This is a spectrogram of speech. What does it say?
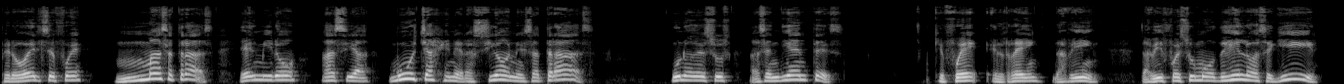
pero él se fue más atrás, él miró hacia muchas generaciones atrás, uno de sus ascendientes, que fue el rey David. David fue su modelo a seguir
